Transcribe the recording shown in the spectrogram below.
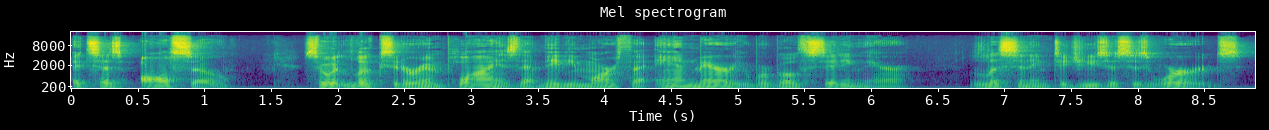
it says also. So it looks at or implies that maybe Martha and Mary were both sitting there listening to Jesus' words.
